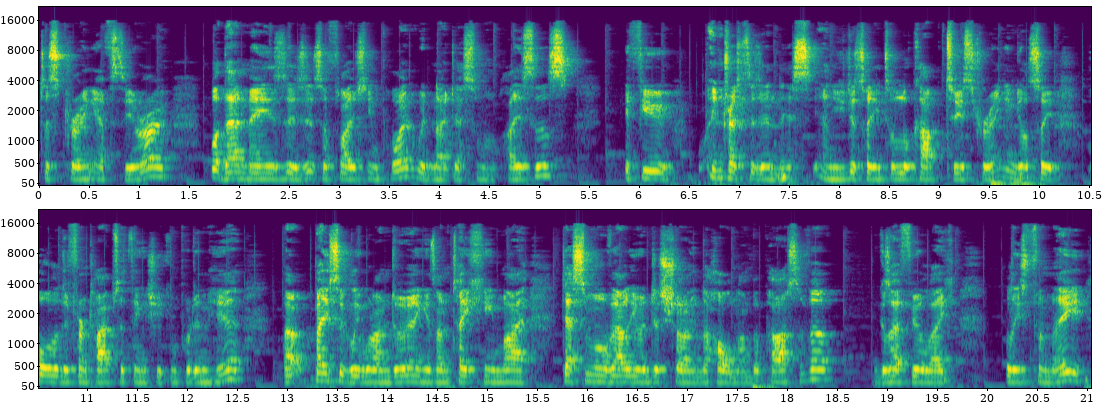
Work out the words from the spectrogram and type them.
to string F0, what that means is it's a floating point with no decimal places if you're interested in this and you just need to look up to string and you'll see all the different types of things you can put in here. But basically what I'm doing is I'm taking my decimal value and just showing the whole number part of it because I feel like, at least for me,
